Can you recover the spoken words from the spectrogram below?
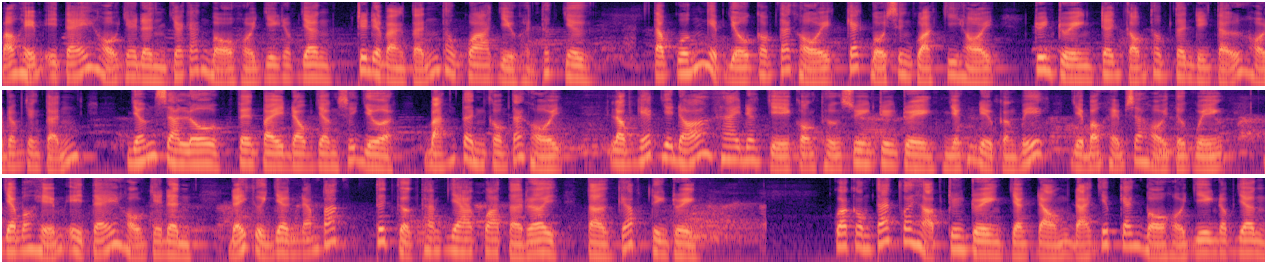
bảo hiểm y tế hộ gia đình cho cán bộ hội viên nông dân trên địa bàn tỉnh thông qua nhiều hình thức như tập huấn nghiệp vụ công tác hội, các buổi sinh hoạt chi hội, tuyên truyền trên cổng thông tin điện tử Hội nông dân tỉnh, nhóm Zalo, fanpage nông dân xứ Dừa, bản tin công tác hội. Lồng ghép với đó, hai đơn vị còn thường xuyên tuyên truyền những điều cần biết về bảo hiểm xã hội tự nguyện và bảo hiểm y tế hộ gia đình để người dân nắm bắt, tích cực tham gia qua tờ rơi, tờ gấp tuyên truyền. Qua công tác phối hợp tuyên truyền vận động đã giúp cán bộ hội viên nông dân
